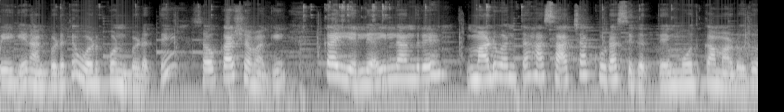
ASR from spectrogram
ಬೇಗ ಏನಾಗ್ಬಿಡುತ್ತೆ ಒಡ್ಕೊಂಡು ಬಿಡುತ್ತೆ ಸಾವಕಾಶವಾಗಿ ಕೈಯಲ್ಲಿ, ಇಲ್ಲಾಂದರೆ ಮಾಡುವಂತಹ ಸಾಚ ಕೂಡ ಸಿಗುತ್ತೆ ಮೋದಕ ಮಾಡೋದು.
